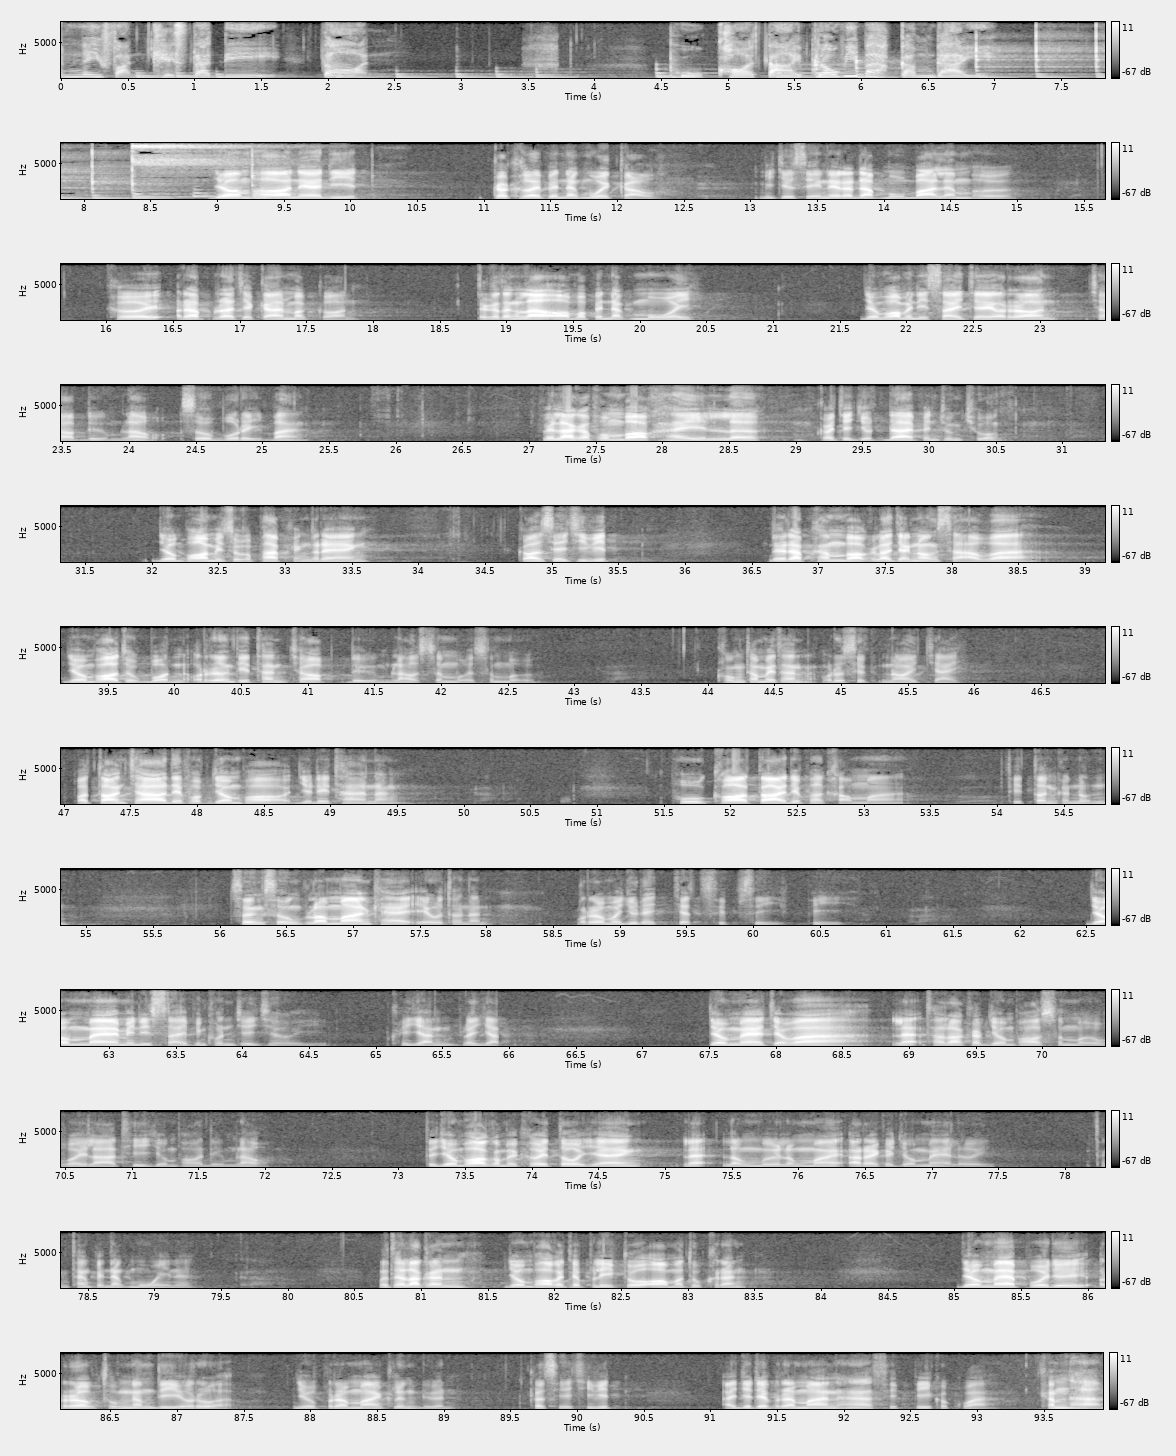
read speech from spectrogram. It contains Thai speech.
ฝันในฝันเคสตัดดี้ตอน ผูกคอตายเพราะวิบากกรรมใด ยอมพ่อในอดีต ก็เคยเป็นนักมวยเก่า มีชื่อเสียงในระดับหมู่บ้านและอำเภอ เคยรับราชการมาก่อน แต่ก็ต้องลาออกมาเป็นนักมวย ยอมพ่อเป็นนิสัยใจร้อนชอบดื่มเหล้าสูบบุหรี่บ้าง เวลากับผมบอกให้เลิก ก็จะหยุดได้เป็นช่วงๆโยมพ่อมีสุขภาพแข็งแรง ก่อนเสียชีวิต ได้รับคำบอกเล่าจากน้องสาวว่า โยมพ่อถูกบ่นเรื่องที่ท่านชอบดื่มเหล้าเสมอๆคงทำให้ท่านรู้สึกน้อยใจพอตอนเช้าได้พบโยมพ่ออยู่ในท่านั่งผูกคอตายด้วยผ้าขาวม้าที่ต้นขนุน ซึ่งสูงประมาณแค่เอวเท่านั้น เรามาอายุได้74ปียอมแม่มีนิสัยเป็นคนเฉยๆ ขยันประหยัดยมแม่จะว่าและทะเลาะกับโยมพ่อเสมอเวลาที่โยมพ่อดื่มเหล้า แต่โยมพ่อก็ไม่เคยโต้แย้ง และลงมือลงไม้อะไรกับโยมแม่เลย ทั้งๆเป็นนักมวยนะเมื่อทะเลาะกันโยมพ่อก็จะปลีกตัวออกมาทุกครั้งโยมแม่ป่วยด้วยโรคถุงน้ำดีรั่ว อยู่ประมาณครึ่งเดือน ก็เสียชีวิต อายุได้ประมาณ 50 ปีกว่าๆคำถาม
